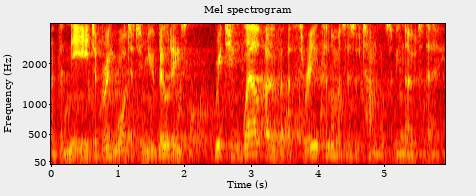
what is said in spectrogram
and the need to bring water to new buildings reaching well over the three kilometres of tunnels we know today.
